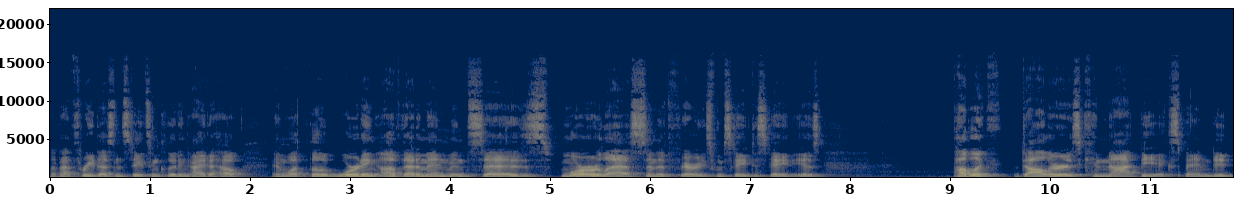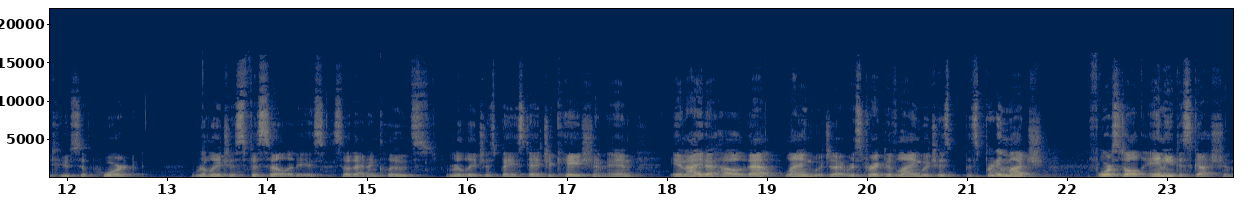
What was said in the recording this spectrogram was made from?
about three dozen states, including Idaho. And what the wording of that amendment says, more or less, and it varies from state to state, is public dollars cannot be expended to support religious facilities. So that includes religious based education. And in Idaho, that language, that restrictive language, has, has pretty much forestalled any discussion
